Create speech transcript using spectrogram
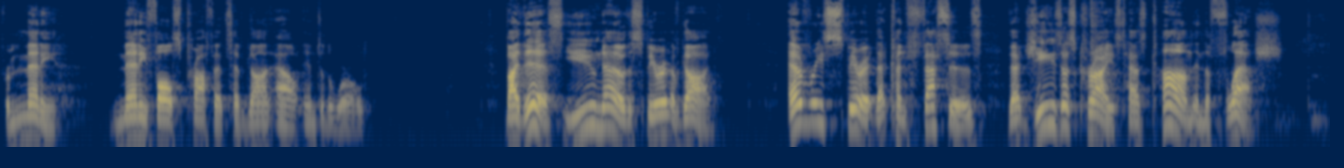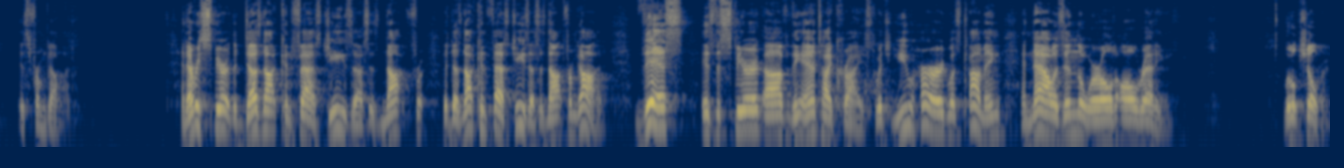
for many, many false prophets have gone out into the world. By this, you know the Spirit of God. Every spirit that confesses that Jesus Christ has come in the flesh is from God. And every spirit that does not confess Jesus is not fr- that does not confess Jesus is not from God. This is the spirit of the Antichrist, which you heard was coming and now is in the world already. Little children,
